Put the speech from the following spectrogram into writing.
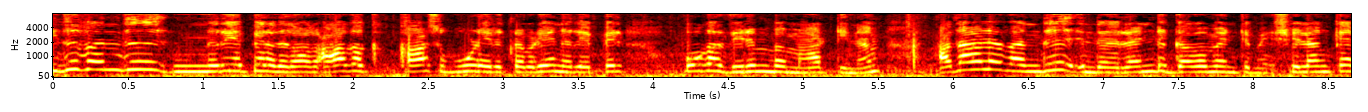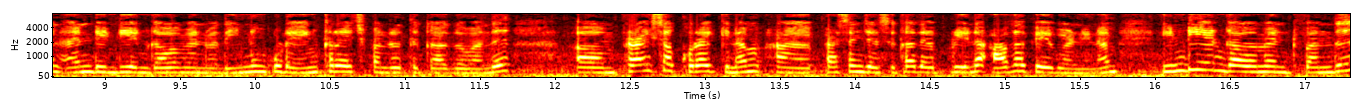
இது வந்து நிறைய பேர் அதுக்காக ஆக காசு கூட இருக்கிறபடியே நிறைய பேர் போக விரும்ப மாட்டினம். அதால வந்து இந்த ரெண்டு கவர்மெண்ட்டுமே Sri Lankan and Indian government வந்து இன்னும் கூட என்கரேஜ் பண்றதுக்காக வந்து ப்ரைஸை குறைக்கணும் பேசஞ்சர்ஸுக்கு அது எப்படின்னா அதை பே பண்ணினோம். இந்தியன் கவர்மெண்ட் வந்து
